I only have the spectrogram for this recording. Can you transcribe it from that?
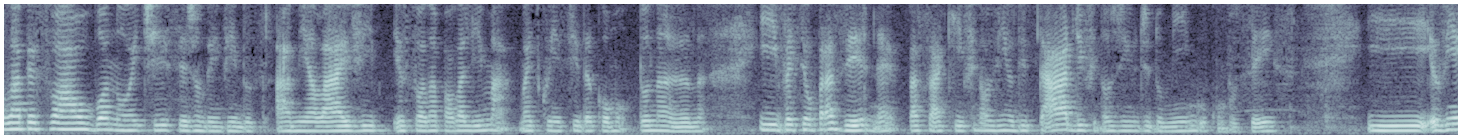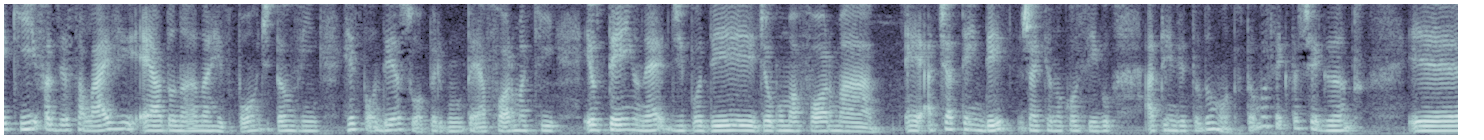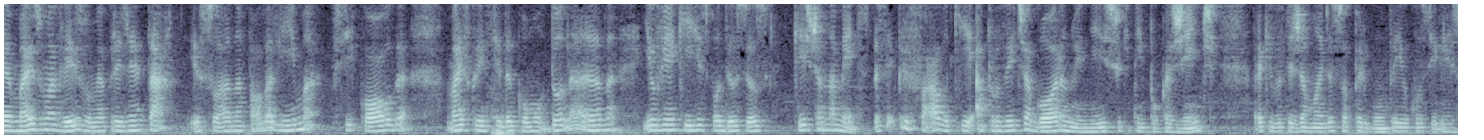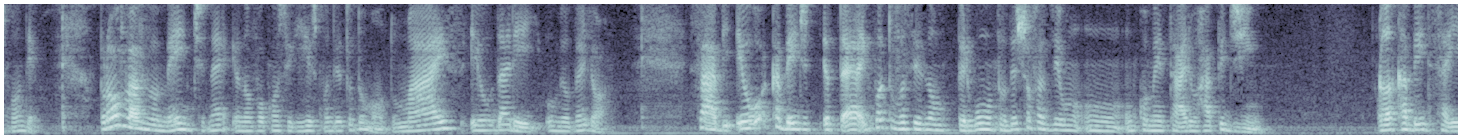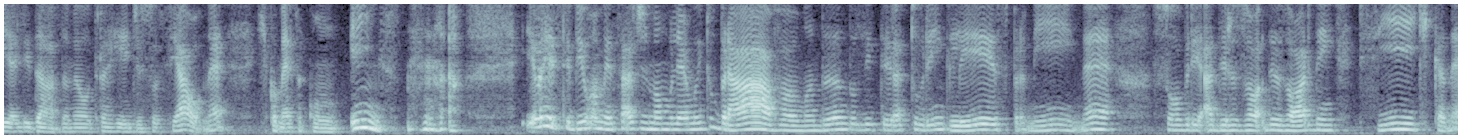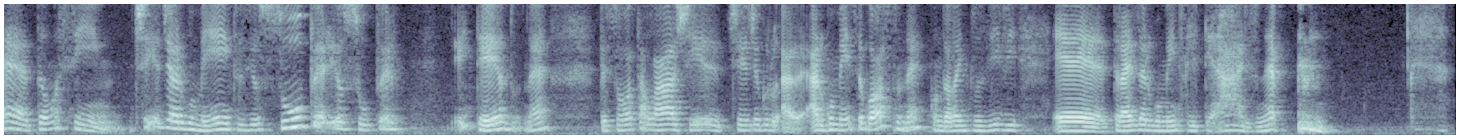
Olá pessoal, boa noite, sejam bem-vindos à minha live. Eu sou Ana Paula Lima, mais conhecida como Dona Ana, e vai ser um prazer, né, passar aqui finalzinho de tarde, finalzinho de domingo com vocês. E eu vim aqui fazer essa live, é a Dona Ana Responde, então vim responder a sua pergunta, é a forma que eu tenho, né, de poder, de alguma forma, é, te atender, já que eu não consigo atender todo mundo. Então você que está chegando, é, mais uma vez, vou me apresentar. Eu sou a Ana Paula Lima, psicóloga, mais conhecida como Dona Ana, e eu vim aqui responder os seus questionamentos. Eu sempre falo que aproveite agora no início, que tem pouca gente, para que você já mande a sua pergunta e eu consiga responder. Provavelmente, né, eu não vou conseguir responder todo mundo, mas eu darei o meu melhor. Sabe, eu acabei de. Eu, é, enquanto vocês não perguntam, deixa eu fazer um, um, um comentário rapidinho. Eu acabei de sair ali da, da minha outra rede social, né? Que começa com ins. e eu recebi uma mensagem de uma mulher muito brava, mandando literatura em inglês para mim, né? Sobre a desordem psíquica, né? Então, assim, cheia de argumentos, e eu super, eu super entendo, né? A pessoa tá lá cheia, cheia de argumentos, eu gosto, né? Quando ela, inclusive, é, traz argumentos literários, né?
